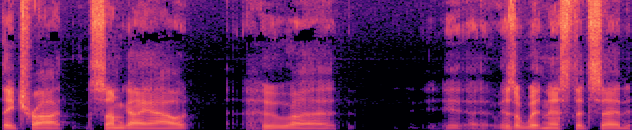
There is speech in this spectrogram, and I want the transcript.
they trot some guy out who uh is a witness that said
